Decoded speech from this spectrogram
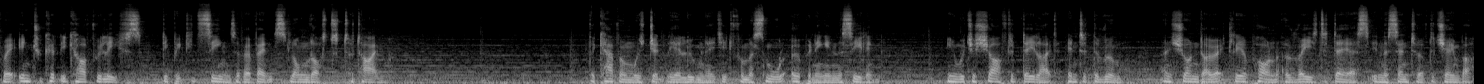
where intricately carved reliefs depicted scenes of events long lost to time. The cavern was gently illuminated from a small opening in the ceiling, in which a shaft of daylight entered the room and shone directly upon a raised dais in the centre of the chamber.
